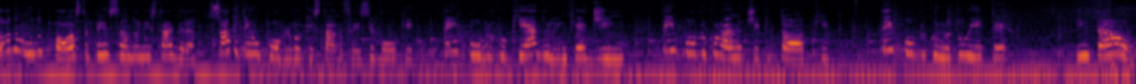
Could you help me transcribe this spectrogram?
todo mundo posta pensando no Instagram. Só que tem um público que está no Facebook, tem público que é do LinkedIn, tem público lá no TikTok, tem público no Twitter. Então,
